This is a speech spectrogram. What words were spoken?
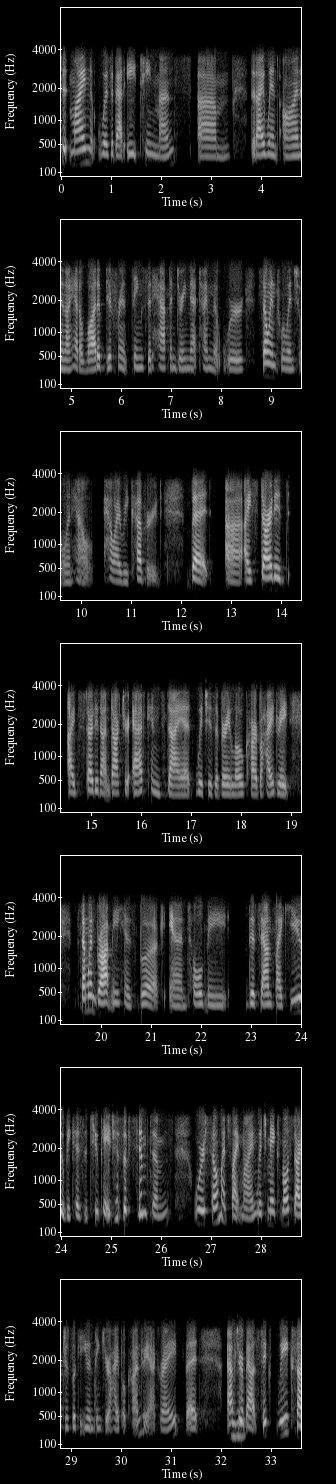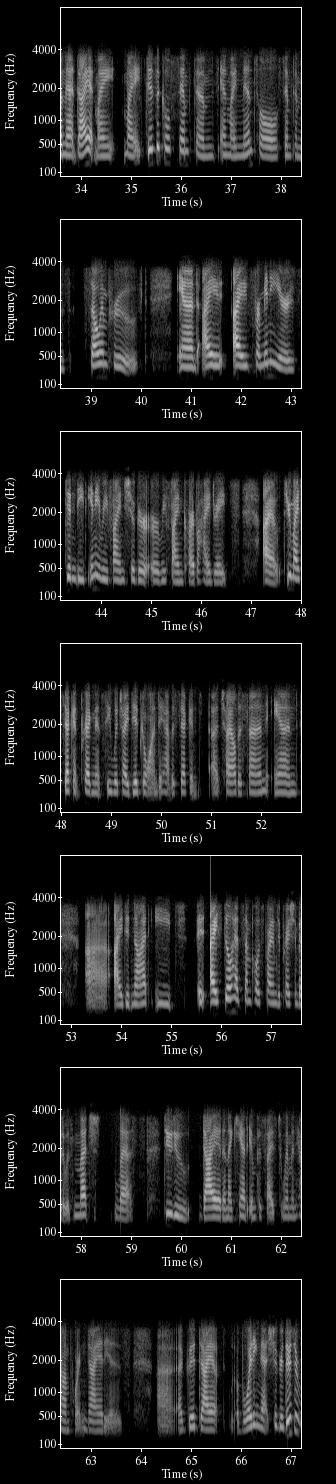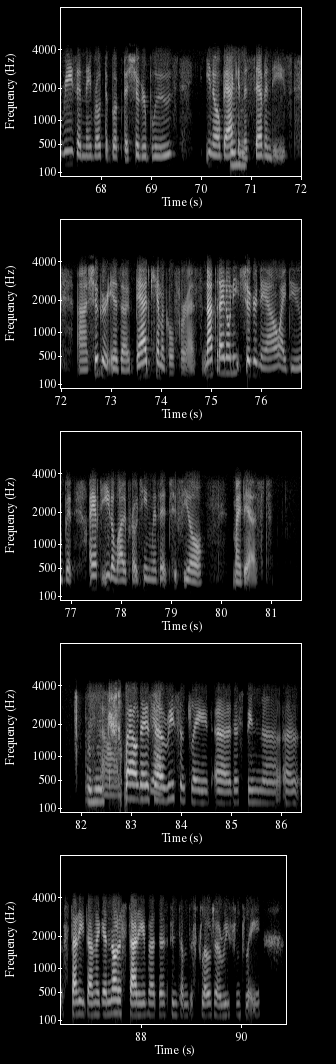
to mine was about 18 months um that I went on and I had a lot of different things that happened during that time that were so influential in how how I recovered. But uh I started I started on Dr. Atkins diet, which is a very low carbohydrate. Someone brought me his book and told me this sounds like you because the two pages of symptoms were so much like mine, which makes most doctors look at you and think you're a hypochondriac, right? But after mm-hmm. about six weeks on that diet, my my physical symptoms and my mental symptoms so improved, and I I for many years didn't eat any refined sugar or refined carbohydrates. I, through my second pregnancy, which I did go on to have a second uh, child, a son, and uh, I did not eat it, I still had some postpartum depression, but it was much less due to diet, and I can't emphasize to women how important diet is. Uh, a good diet, avoiding that sugar. There's a reason they wrote the book, The Sugar Blues. You know, back mm-hmm. in the 70s, uh, sugar is a bad chemical for us. Not that I don't eat sugar now, I do, but I have to eat a lot of protein with it to feel my best. Mm-hmm. So, well, there's yeah. uh, recently uh, there's been uh, a study done again, not a study, but there's been some disclosure recently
